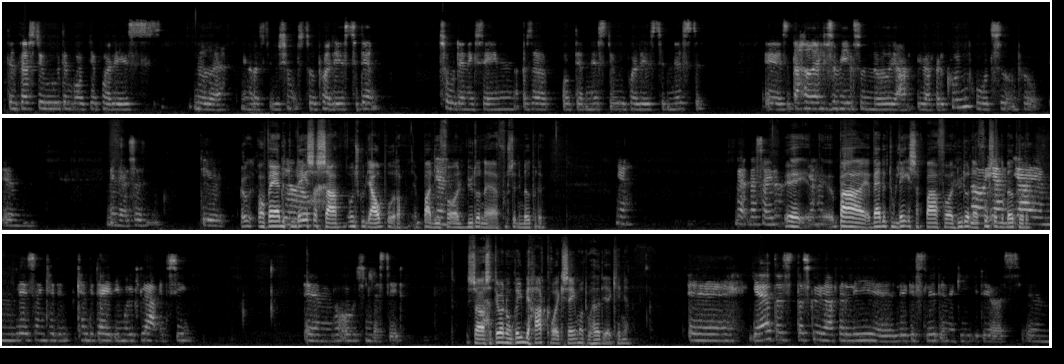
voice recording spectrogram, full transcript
den første uge, den brugte jeg på at læse noget af min restitutionstid på at læse til den, tog den eksamen, og så brugte jeg den næste uge på at læse til den næste. Øh, så der havde jeg ligesom hele tiden noget, jeg i hvert fald kunne bruge tiden på. Øhm, men altså, det er jo... Og hvad er det, du læser, så? Undskyld, jeg afbryder dig. Bare lige ja. for, at lytterne er fuldstændig med på det. Ja. Hvad, hvad sagde du? Øh, bare, hvad er det, du læser, bare for at lytterne Nå, er fuldstændig ja, med på jeg, det? Jeg øhm, læser en kandidat i molekylær medicin øhm, på Aarhus Universitet. Så, ja. så det var nogle rimelig hardcore eksamener, du havde der i Kenya? Øh, ja, der, der skulle i hvert fald lige øh, lægges lidt energi i det også. Øh,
